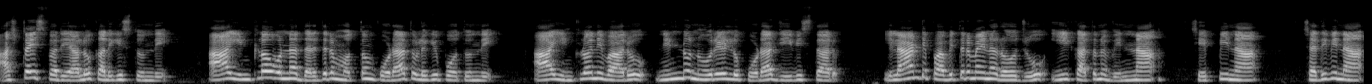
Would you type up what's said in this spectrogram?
అష్టైశ్వర్యాలు కలిగిస్తుంది. ఆ ఇంట్లో ఉన్న దరిద్రం మొత్తం కూడా తొలగిపోతుంది. ఆ ఇంట్లోని వారు నిండు నూరేళ్ళు కూడా జీవిస్తారు. ఇలాంటి పవిత్రమైన రోజు ఈ కథను విన్నా చెప్పినా చదివినా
